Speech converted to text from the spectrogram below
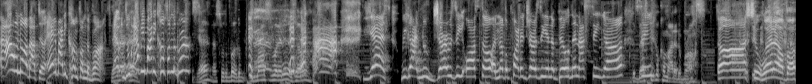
I don't know about them. Everybody come from the Bronx. Yeah, uh, Do everybody come from the Bronx? Yeah, that's what the, the, the Bronx is. What it is, yo. yes, we got New Jersey also. Another part of Jersey in the building. I see y'all. The best see? people come out of the Bronx. Oh shoot, whatever.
